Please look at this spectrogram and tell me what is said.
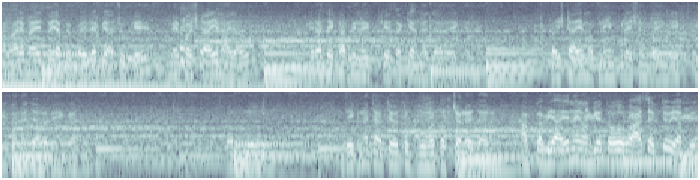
हमारे भाई तो यहाँ पे पहले भी आ चुके हैं। मैं फ़र्स्ट टाइम आया हूँ। मेरा देखा भी नहीं कैसा क्या नज़ारा है क्या नहीं। फ़र्स्ट टाइम अपने इम्प्रेशन रहेंगे कैसा नज़ारा रहेगा। और देखना चाहते हो तो बहुत अच्छा नज़ारा है। आप कभी आए नहीं होंगे तो आ सकते हो यहाँ पे,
